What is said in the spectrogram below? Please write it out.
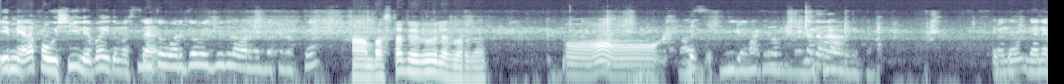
ए मला पौशी येईल बघ इथे मस्त वर्ग वेगवेगळ्या वर्गात लागते हा बसतात वेगवेगळ्याच वर्गात. गाण्या गाण्या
